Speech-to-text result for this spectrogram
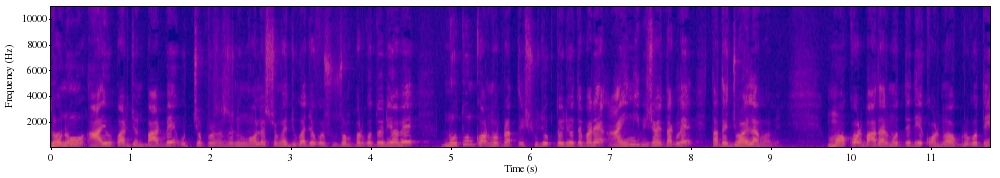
ধনু, আয় উপার্জন বাড়বে, উচ্চ প্রশাসনিক মহলের সঙ্গে যোগাযোগ ও সুসম্পর্ক তৈরি হবে, নতুন কর্মপ্রাপ্তির সুযোগ তৈরি হতে পারে, আইনি বিষয় থাকলে তাতে জয়লাভ হবে। মকর বাধার মধ্যে দিয়ে কর্মে অগ্রগতি,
